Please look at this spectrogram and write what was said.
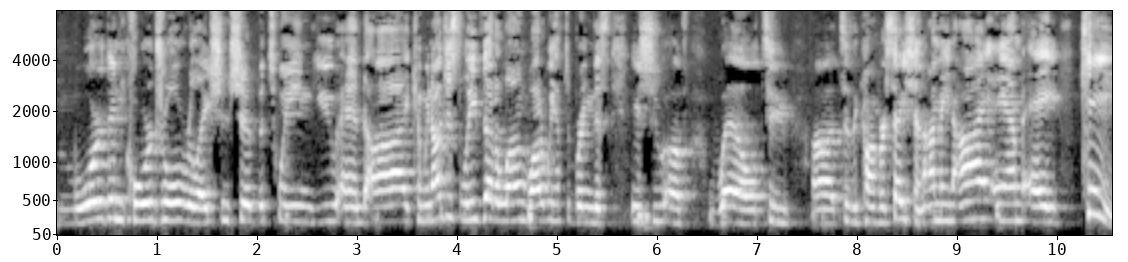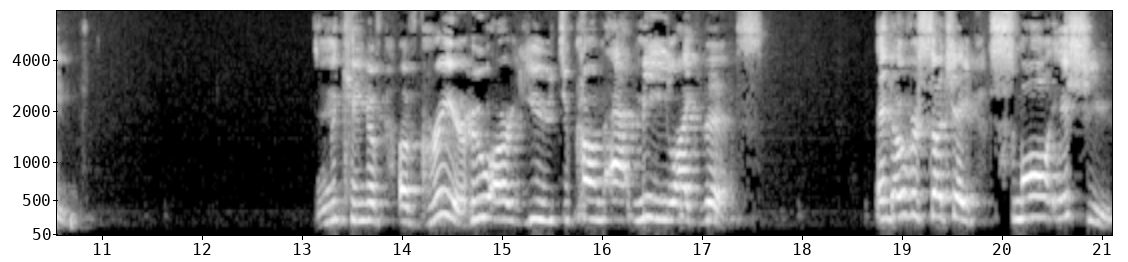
more than cordial relationship between you and I. Can we not just leave that alone? Why do we have to bring this issue of well to, uh, to the conversation? I mean, I am a king. I'm the king of, of Gerar. Who are you to come at me like this? And over such a small issue.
